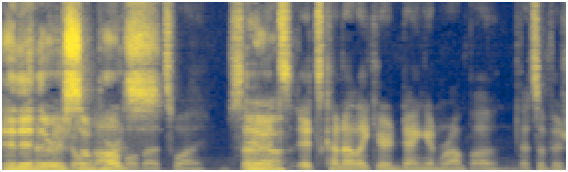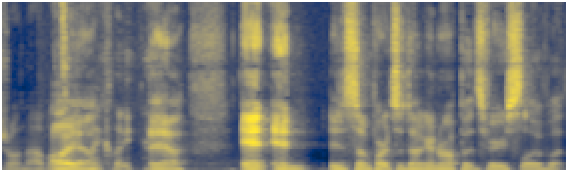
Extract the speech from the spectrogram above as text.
And then It's a there were visual some novel, parts. That's why. So Yeah. it's it's kind of like your Danganronpa. That's a visual novel, Oh, yeah. technically. Yeah, and and in some parts of Danganronpa, it's very slow, but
